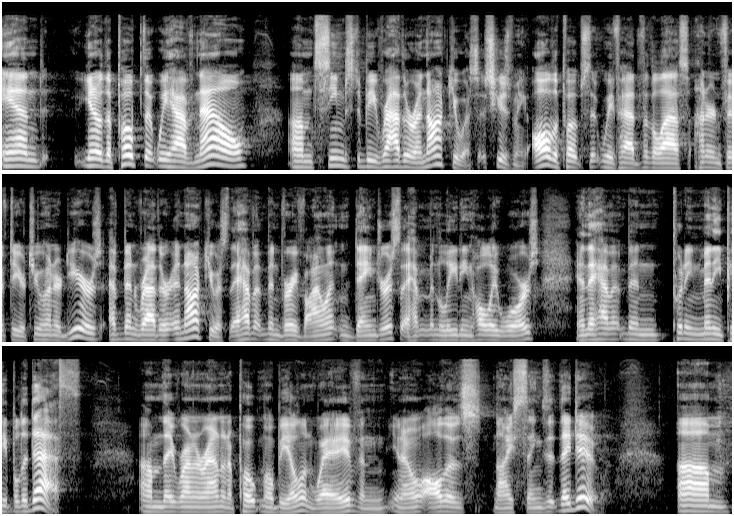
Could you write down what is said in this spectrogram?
And, you know, the Pope that we have now um, seems to be rather innocuous. Excuse me, all the popes that we've had for the last 150 or 200 years have been rather innocuous. They haven't been very violent and dangerous, they haven't been leading holy wars, and they haven't been putting many people to death. Um, they run around in a pope mobile and wave and, you know, all those nice things that they do. Um,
